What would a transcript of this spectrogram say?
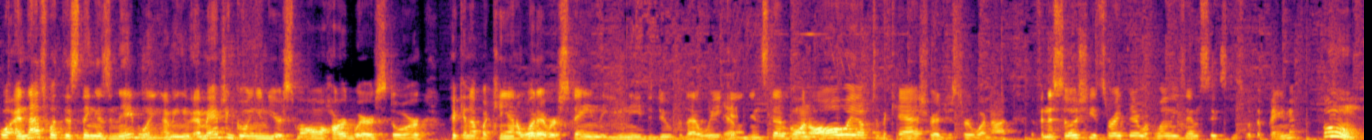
Well, and that's what this thing is enabling. I mean, imagine going into your small hardware store, picking up a can of whatever stain that you need to do for that weekend. Instead of going all the way up to the cash register or whatnot, if an associate's right there with one of these M60s with the payment, boom,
